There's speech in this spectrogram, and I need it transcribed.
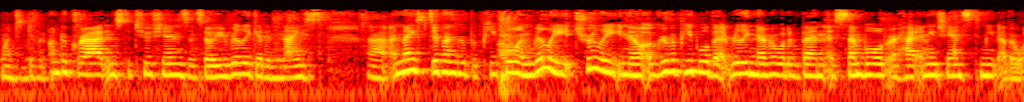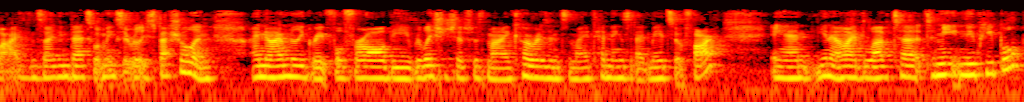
went to different undergrad institutions. And so you really get a nice uh, a nice different group of people and really truly you know a group of people that really never would have been assembled or had any chance to meet otherwise. And so i think that's what makes it really special. And i know i'm really grateful for all the relationships with my co-residents and my attendings that i've made so far. And you know i'd love to, to meet new people.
